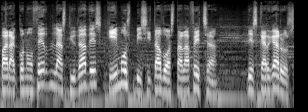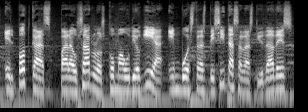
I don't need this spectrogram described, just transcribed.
para conocer las ciudades que hemos visitado hasta la fecha. Descargaros el podcast para usarlos como audioguía en vuestras visitas a las ciudades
